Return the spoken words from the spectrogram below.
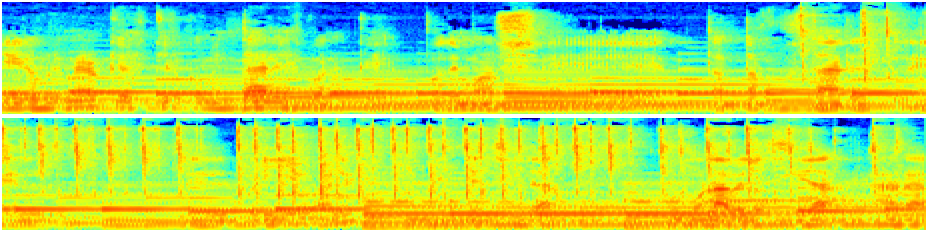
Eh, lo primero que os quiero comentar es, bueno, que podemos eh, tanto ajustar el, brillo, ¿vale? La intensidad como la velocidad. Ahora,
